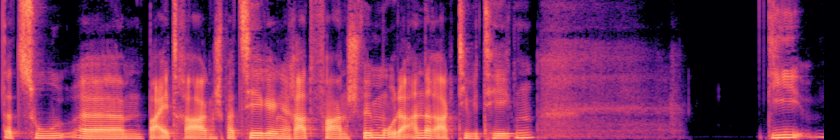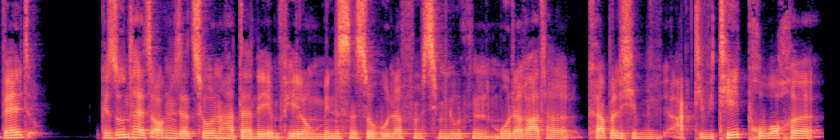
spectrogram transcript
dazu ähm, beitragen, Spaziergänge, Radfahren, Schwimmen oder andere Aktivitäten. Die Weltgesundheitsorganisation hat dann die Empfehlung, mindestens so 150 Minuten moderate körperliche Aktivität pro Woche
